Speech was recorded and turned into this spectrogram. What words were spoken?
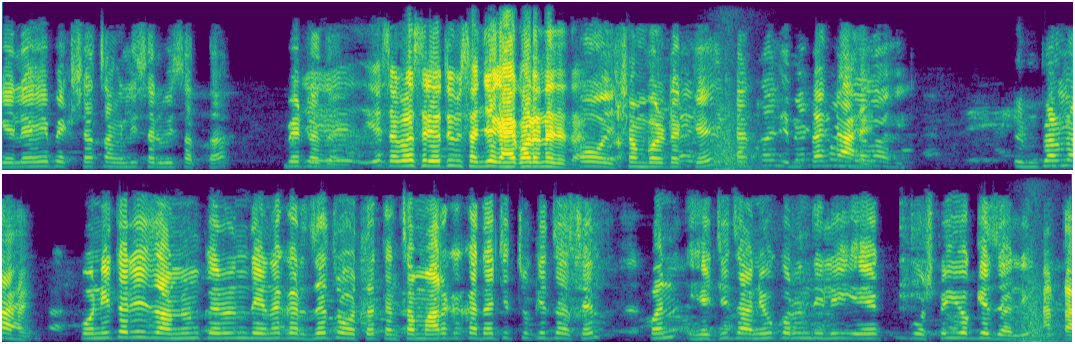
गेल्या हे पेक्षा चांगली सर्व्हिस आता भेटत आहे. हे सगळं श्रेय तुम्ही संजय गायकवाडांना देता. होय शंभर टक्के. इम्पॅक्ट आहे. इम्पॅक्ट आहे. कोणीतरी जाणून करून देणं गरजेचं होतं. त्यांचा मार्ग कदाचित चुकीचा असेल पण ह्याची जाणीव करून दिली एक गोष्ट योग्य झाली. आता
